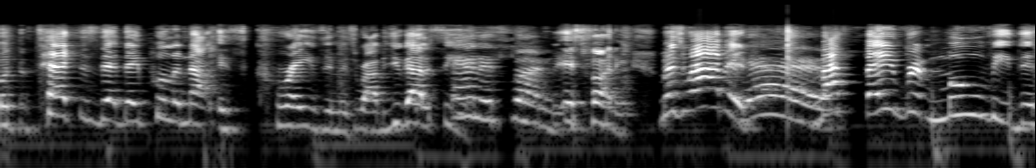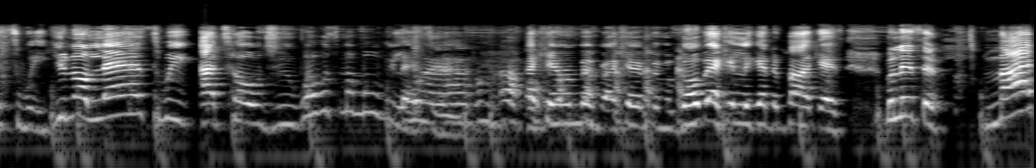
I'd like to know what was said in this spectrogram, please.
But the tactics that they pulling out is crazy, Miss Robin. You got to see And it. it's funny. It's funny, Miss Robin. yes. My favorite movie this week. You know, last week I told you what was my movie last week. I can't remember. I can't remember. Go back and look at the podcast. But listen, my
